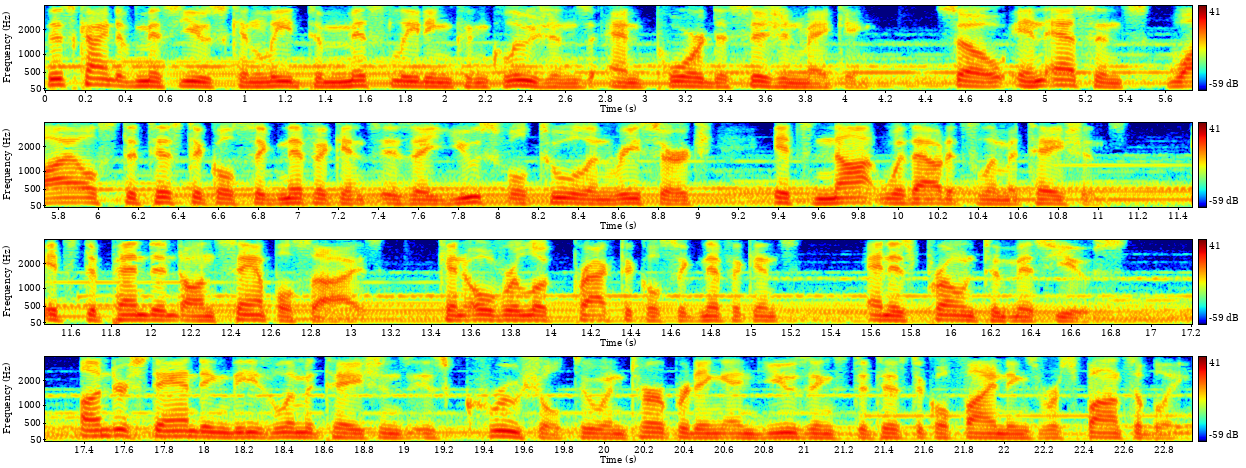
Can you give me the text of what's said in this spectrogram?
This kind of misuse can lead to misleading conclusions and poor decision-making. So, in essence, while statistical significance is a useful tool in research, it's not without its limitations. It's dependent on sample size, can overlook practical significance, and is prone to misuse. Understanding these limitations is crucial to interpreting and using statistical findings responsibly.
